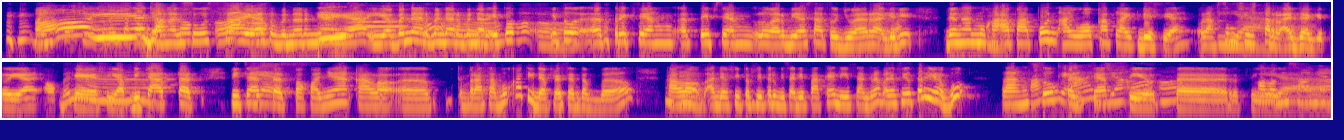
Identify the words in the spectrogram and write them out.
Banyak oh iya, jangan susah oh, ya sebenarnya ya. iya. ya. Iya benar oh, benar benar itu oh, oh. itu uh, triks yang uh, tips yang luar biasa tuh juara. Iya. Jadi dengan muka hmm. apa pun I woke up like this ya. Langsung iya. filter aja gitu ya. Oke, okay, siap dicatat. Dicatat. Yes. Pokoknya kalau uh, merasa muka tidak presentable, kalau hmm. ada fitur-fitur bisa dipakai di Instagram ada filter ya, Bu? Langsung Pake pencet aja. filter. Uh, uh. Kalau misalnya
